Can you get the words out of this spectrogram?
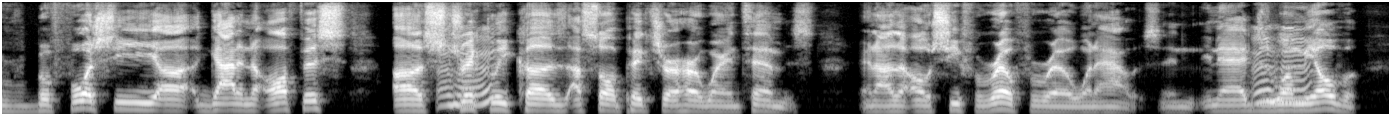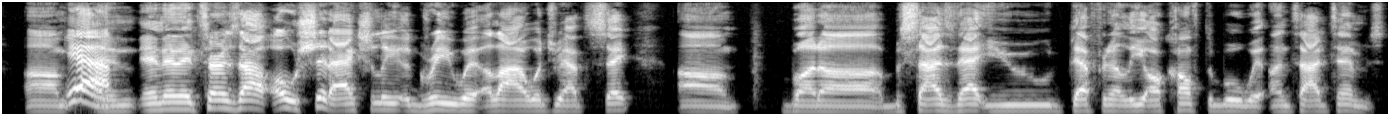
before she uh got into office uh Mm-hmm. strictly because I saw a picture of her wearing Tim's and I was like, oh, she for real, for real, one hours. And, and that just won me over. Um Yeah. and, and then it turns out, oh shit, I actually agree with a lot of what you have to say. Um but uh besides that, you definitely are comfortable with untied Tim's.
